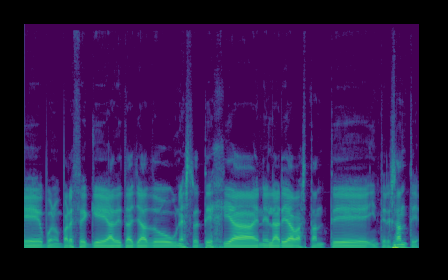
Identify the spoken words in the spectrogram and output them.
eh, bueno, parece que ha detallado una estrategia en el área bastante interesante.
